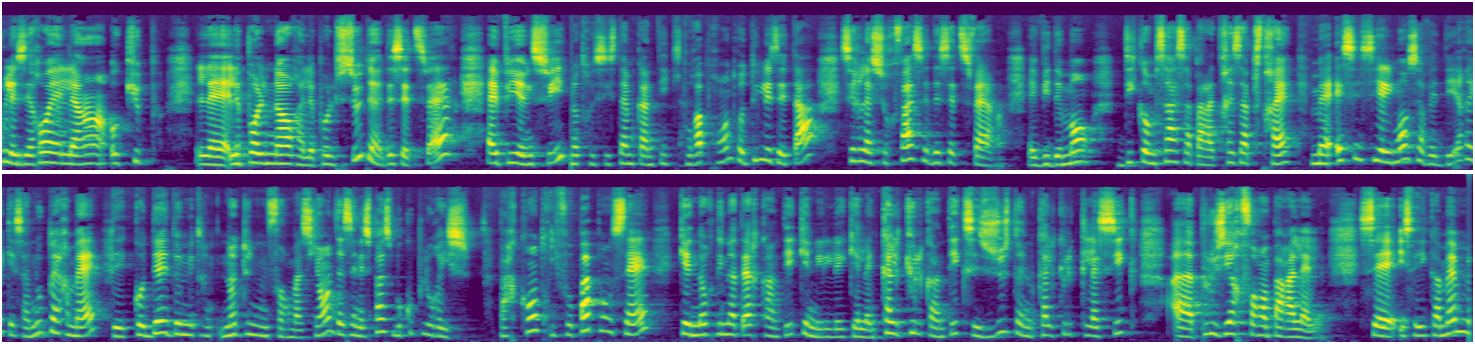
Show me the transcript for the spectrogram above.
où les 0 et les 1 occupent le, pôle nord et le pôle sud de cette sphère. Et puis ensuite, notre système quantique pourra prendre tous les états sur la surface de cette sphère. Évidemment, dit comme ça, ça paraît très abstrait, mais essentiellement, ça veut dire que ça nous permet de coder notre information dans un espace beaucoup plus riche. Par contre, il ne faut pas penser qu'un ordinateur quantique, qu'un calcul quantique, c'est juste un calcul classique euh, plusieurs fois en parallèle. C'est quand même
